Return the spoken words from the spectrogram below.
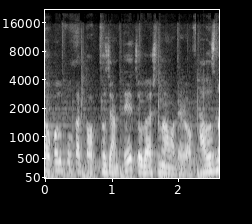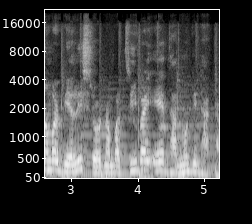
সকল প্রকার তথ্য জানতে চলে আসুন আমাদের অফিস হাউস নাম্বার বিয়াল্লিশ road number three by A Dhanmondi, Dhaka.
